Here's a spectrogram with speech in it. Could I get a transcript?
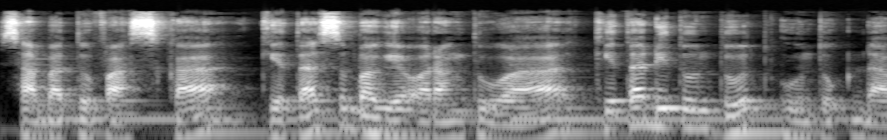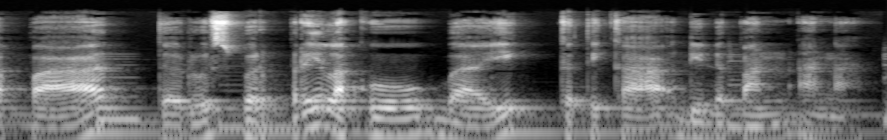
Sahabat Tufaska, kita sebagai orang tua, kita dituntut untuk dapat terus berperilaku baik ketika di depan anak.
